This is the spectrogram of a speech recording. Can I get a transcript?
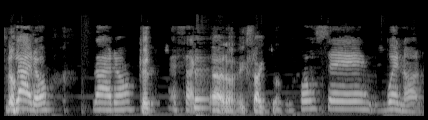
Claro, claro. exacto. Claro, exacto. Entonces, bueno,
